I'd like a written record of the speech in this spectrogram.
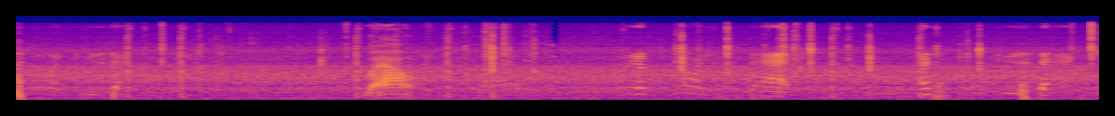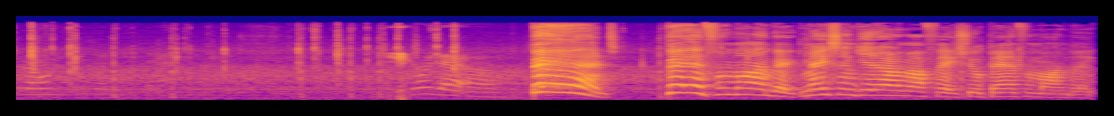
Stole like two stacks. Wow. I mean, I'm throwing a stack. I two stacks, but I only get like a stack. Destroy that, uh, Banned! Banned from Minebake. Mason, get out of my face. You're banned from Minebake.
